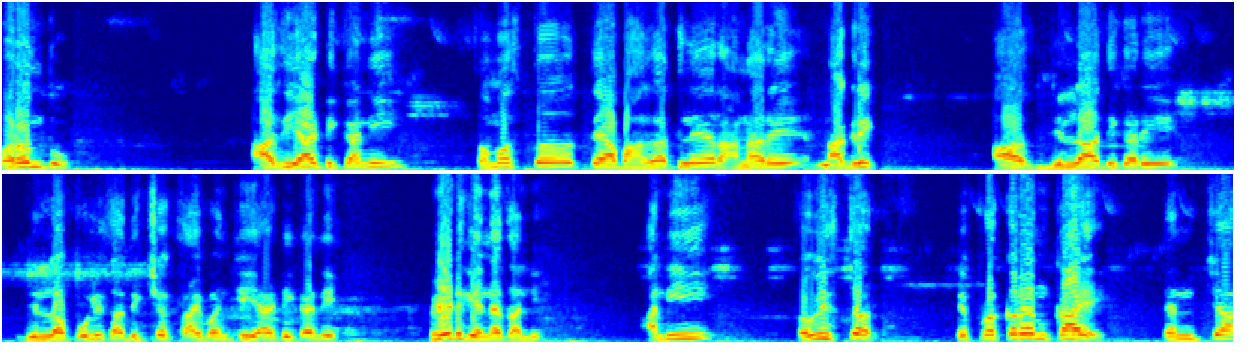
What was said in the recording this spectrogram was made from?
परंतु आज या ठिकाणी समस्त त्या भागातले राहणारे नागरिक आज जिल्हा अधिकारी जिल्हा पोलीस अधीक्षक साहेबांची या ठिकाणी भेट घेण्यात आली. आणि सविस्तर हे प्रकरण काय त्यांच्या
